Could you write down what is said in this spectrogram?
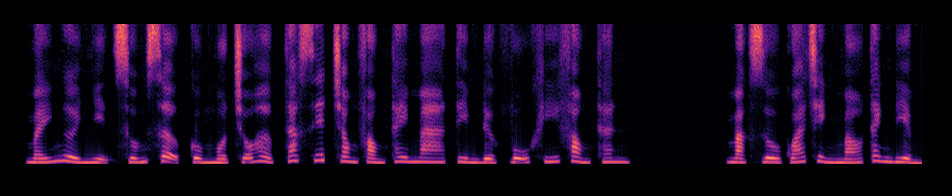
Mấy người nhịn xuống sợ cùng một chỗ hợp tác giết trong phòng thay ma tìm được vũ khí phòng thân. Mặc dù quá trình máu tanh điểm,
